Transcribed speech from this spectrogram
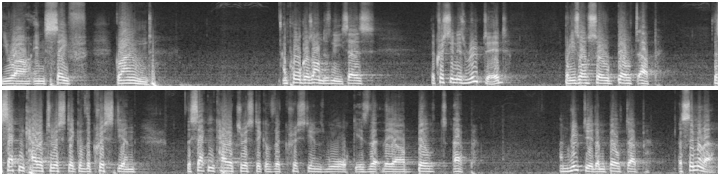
You are in safe ground. And Paul goes on, doesn't he? He says, the Christian is rooted, but he's also built up. The second characteristic of the Christian, the second characteristic of the Christian's walk is that they are built up. And rooted and built up are similar.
